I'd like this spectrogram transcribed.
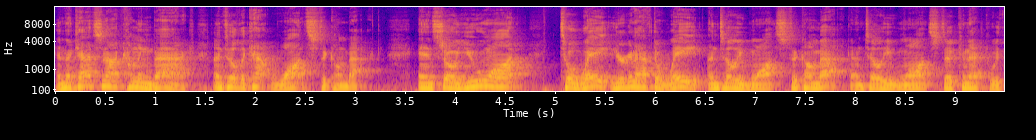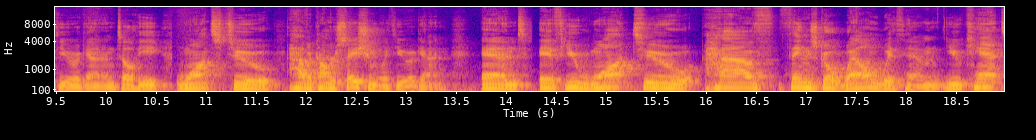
and the cat's not coming back until the cat wants to come back. And so you want to wait. You're going to have to wait until he wants to come back, until he wants to connect with you again, until he wants to have a conversation with you again. And if you want to have things go well with him, you can't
